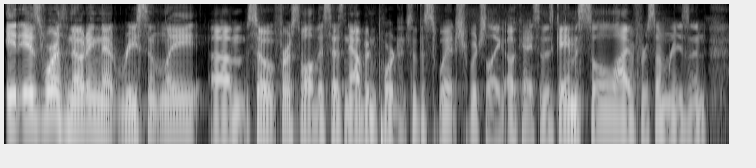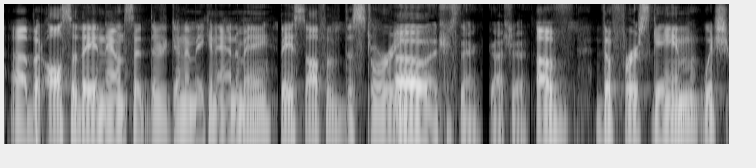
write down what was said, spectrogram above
It is worth noting that recently, um, so first of all, this has now been ported to the Switch, which, like, okay, so this game is still alive for some reason. Uh, but also, they announced that they're gonna make an anime based off of the story Oh, interesting. Gotcha. of the first game, which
